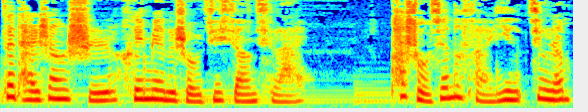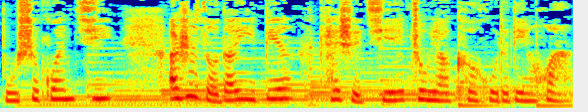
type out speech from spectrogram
在台上时，黑面的手机响起来。他首先的反应竟然不是关机，而是走到一边开始接重要客户的电话。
